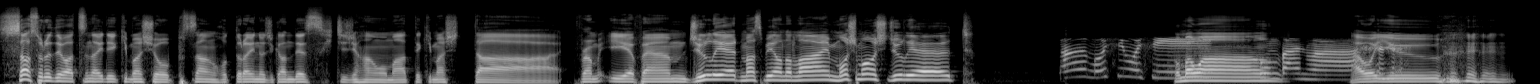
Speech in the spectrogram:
さあ、それではつないでいきましょう。プサンホットラインの時間です。7時半を回ってきました。From EFM, Juliet must be on the line. もしもし、Juliet。あ、もしもし。こんばんは。こんばんは。How are you? Good.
